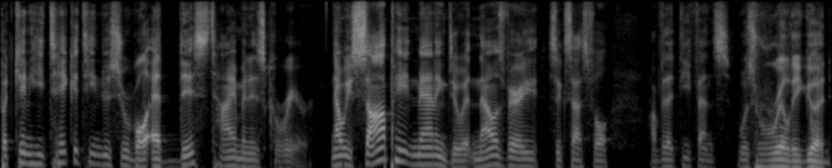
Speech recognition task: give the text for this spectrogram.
But can he take a team to a Super Bowl at this time in his career? Now we saw Peyton Manning do it, and that was very successful. However, that defense was really good.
